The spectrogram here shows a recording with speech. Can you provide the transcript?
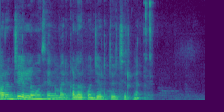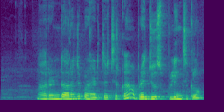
ஆரஞ்சு எல்லாமும் சேர்ந்த மாதிரி கலர் கொஞ்சம் எடுத்து வச்சுருக்கேன். நான் ரெண்டு ஆரஞ்சு பழம் எடுத்து வச்சுருக்கேன். அப்படியே ஜூஸ் புளிஞ்சிக்கலாம்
